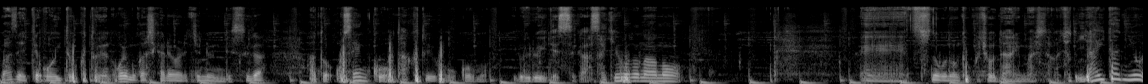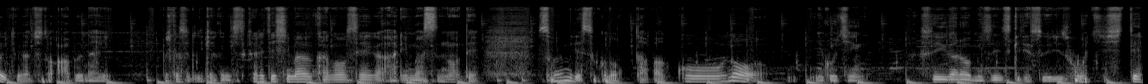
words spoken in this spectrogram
混ぜて置いとくというのこれ昔から言われてるんですがあとお線香を炊くという方向もいろいろいいですが先ほどのあの、えー、土の子の特徴でありましたがちょっと焼いた匂いというのはちょっと危ないもしかすると逆に好かれてしまう可能性がありますのでそういう意味でそこのタバコのニコチン吸い殻を水につけて数日放置して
